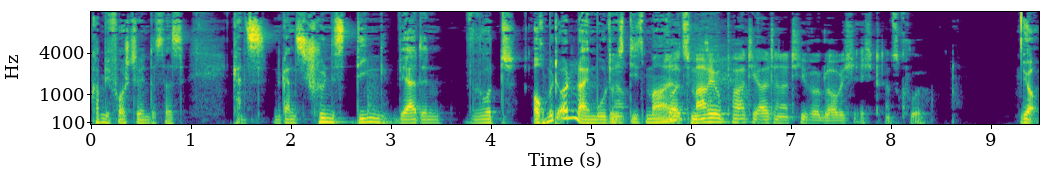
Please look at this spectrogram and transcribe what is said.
kann mir vorstellen, dass das ganz, ein ganz schönes Ding werden wird. Auch mit Online-Modus ja. diesmal. Also als Mario Party-Alternative, glaube ich, echt ganz cool. Ja,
